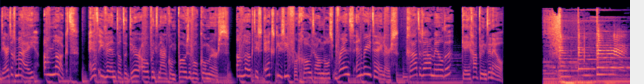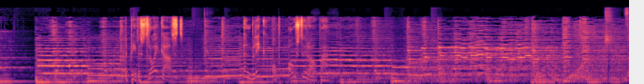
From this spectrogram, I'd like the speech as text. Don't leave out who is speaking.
Speaker 1: 30 mei, Unlocked. Het event dat de deur opent naar Composable Commerce. Unlocked is exclusief voor groothandels, brands en retailers. Gratis aanmelden, kega.nl.
Speaker 2: De Perestrooikast. Een blik op Oost-Europa.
